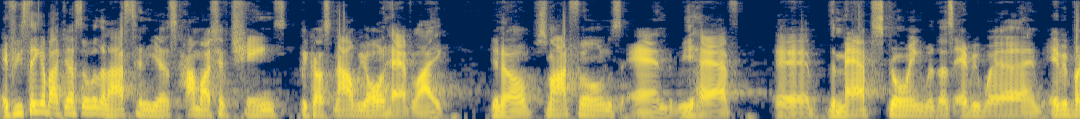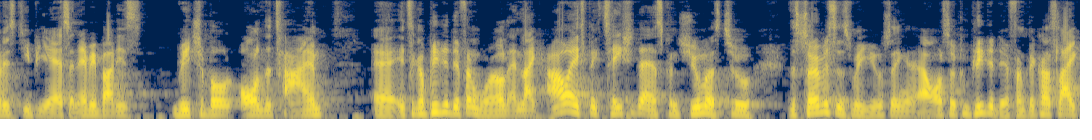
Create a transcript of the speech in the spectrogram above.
if you think about just over the last 10 years, how much have changed because now we all have like, you know, smartphones and we have uh, the maps going with us everywhere and everybody's GPS and everybody's reachable all the time. Uh, it's a completely different world. And like our expectations as consumers to the services we're using are also completely different because like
